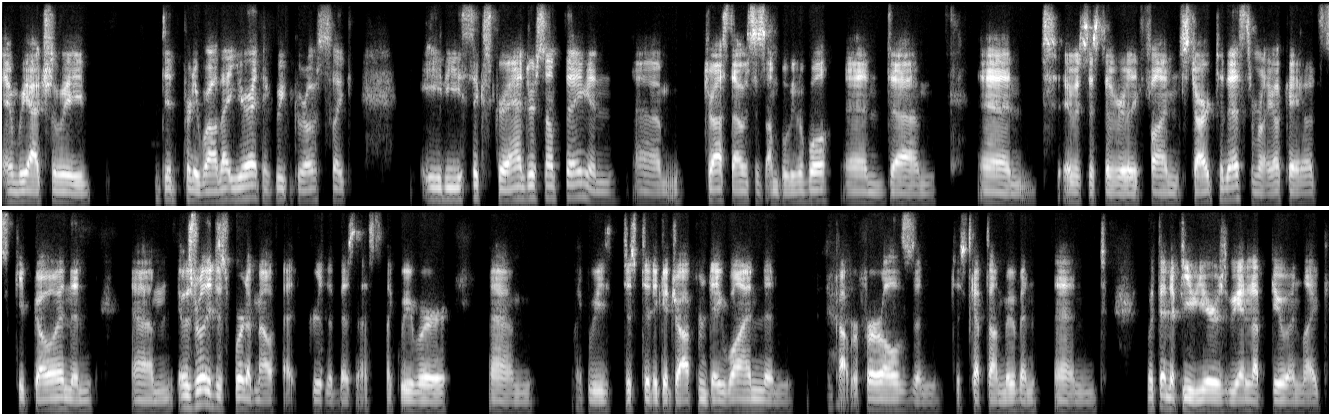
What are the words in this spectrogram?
and we actually did pretty well that year. I think we grossed like 86 grand or something, and um, to us that was just unbelievable. And um, and it was just a really fun start to this. And we're like okay let's keep going. And um, it was really just word of mouth that grew the business. Like we were um, like we just did a good job from day one and got referrals and just kept on moving. And within a few years we ended up doing like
